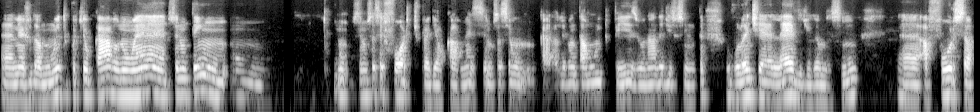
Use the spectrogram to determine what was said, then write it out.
é, me ajuda muito, porque o carro não é, você não tem um, um você não precisa ser forte para guiar o carro, né? Você não precisa ser um cara levantar muito peso, nada disso. Assim. O volante é leve, digamos assim. É, a força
